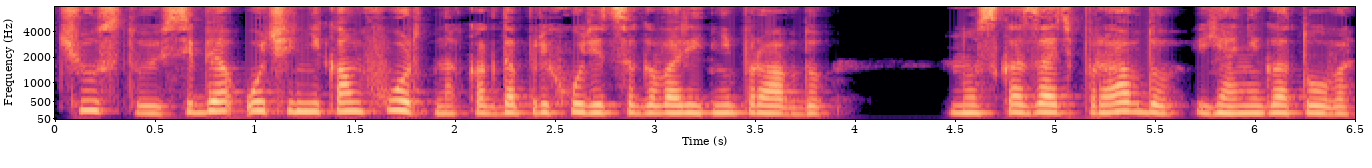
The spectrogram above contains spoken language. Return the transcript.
чувствую себя очень некомфортно, когда приходится говорить неправду. Но сказать правду я не готова.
